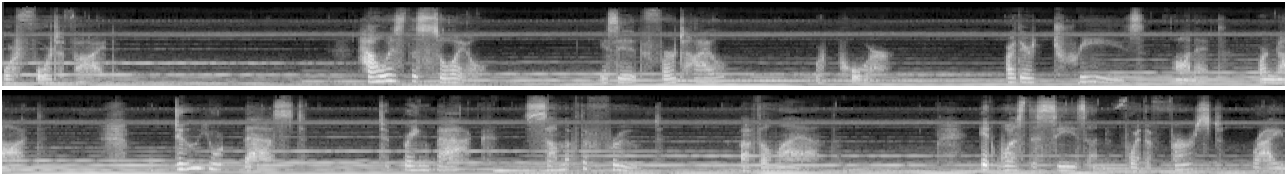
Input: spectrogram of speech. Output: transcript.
or fortified? How is the soil? Is it fertile or poor? Are there trees on it or not? Do your best to bring back some of the fruit of the land. It was the season for the first ripe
